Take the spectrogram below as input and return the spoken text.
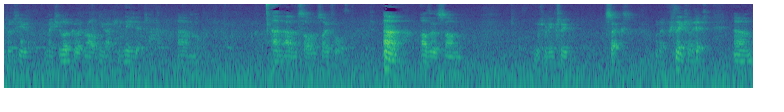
because you, it makes you look good rather than you actually need it. Um, and, and so on and so forth. Others, um, which would include sex, whatever we think of it, um,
